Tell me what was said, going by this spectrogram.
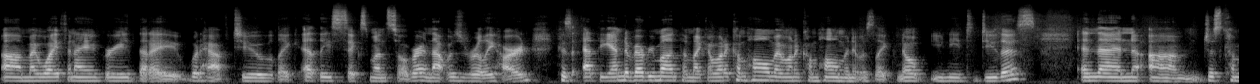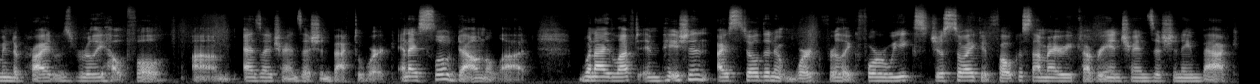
Um, my wife and I agreed that I would have to like at least six months sober, and that was really hard because at the end of every month, I'm like, I want to come home, I want to come home, and it was like, nope, you need to do this. And then um, just coming to Pride was really helpful um, as I transitioned back to work, and I slowed down a lot when I left inpatient, I still didn't work for like four weeks just so I could focus on my recovery and transitioning back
